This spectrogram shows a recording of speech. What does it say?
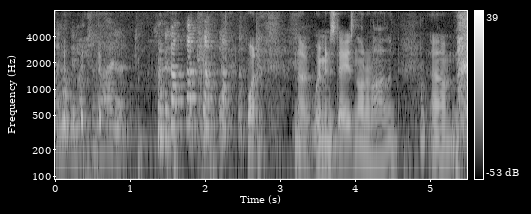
And we're not an island. What? No, Women's Day is not an island. Um,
